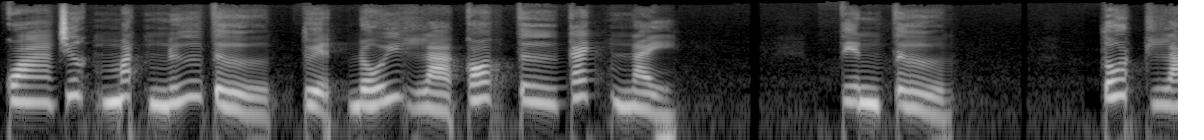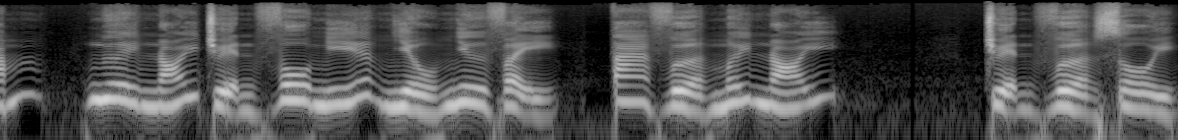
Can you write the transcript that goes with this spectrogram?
Qua trước mắt nữ tử tuyệt đối là có tư cách này. Tiên tử. Tốt lắm, ngươi nói chuyện vô nghĩa nhiều như vậy, ta vừa mới nói. Chuyện vừa rồi,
